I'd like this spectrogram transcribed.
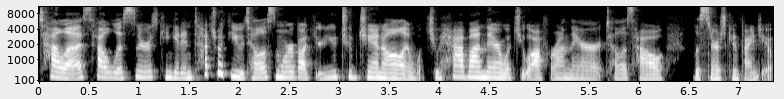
tell us how listeners can get in touch with you? Tell us more about your YouTube channel and what you have on there, what you offer on there. Tell us how listeners can find you.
